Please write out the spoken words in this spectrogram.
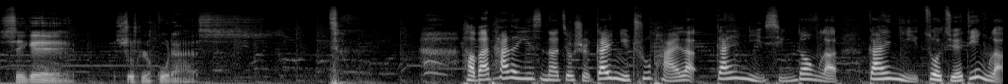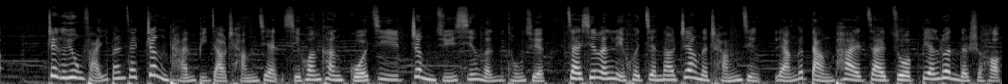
sigue sus locuras. 好吧，他的意思呢，就是该你出牌了，该你行动了，该你做决定了。 这个用法一般在政坛比较常见，喜欢看国际政局新闻的同学，在新闻里会见到这样的场景：两个党派在做辩论的时候，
